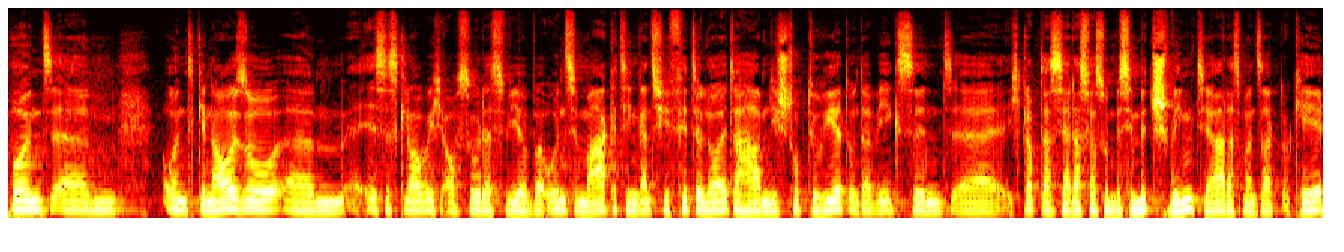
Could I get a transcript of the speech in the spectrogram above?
Und ähm, und genauso ähm, ist es, glaube ich, auch so, dass wir bei uns im Marketing ganz viel fitte Leute haben, die strukturiert unterwegs sind. Äh, ich glaube, das ist ja das, was so ein bisschen mitschwingt, ja, dass man sagt, okay,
